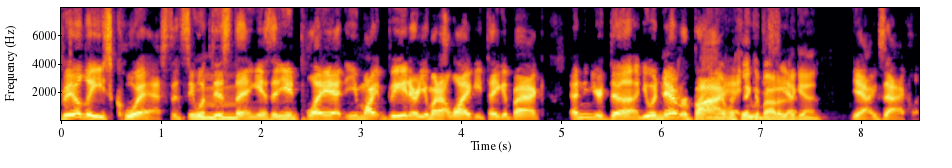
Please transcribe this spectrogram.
Billy's Quest and see what this Mhm. thing is. And you'd play it, you might beat it, you might not like it, you take it back, and then you're done. You would never you buy Never it. Think about just- it yeah. again. Yeah, exactly.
